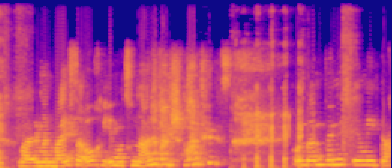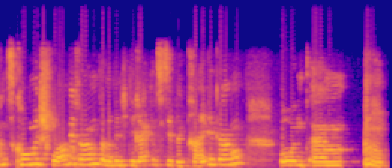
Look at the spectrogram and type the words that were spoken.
Weil man weiß ja auch, wie emotional er beim Sport ist. Und dann bin ich irgendwie ganz komisch vorgerannt und dann bin ich direkt ins T-Back 3 gegangen und ähm,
